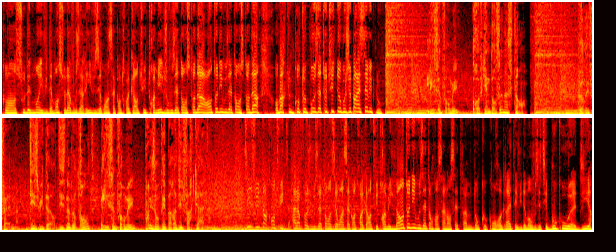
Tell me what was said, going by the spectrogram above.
quand soudainement, évidemment, cela vous arrive? 0153 48 3000, je vous attends au standard. Anthony vous attend au standard. On marque une courte pause. À tout de suite, ne bougez pas, restez avec nous. Les informés reviennent dans un instant. Beurre FM, 18h, 19h30, les informés, présentés par Adil Farkan. 18h38, à la fois je vous attends au 0153 48 3000. Anthony vous attend concernant cette femme, donc qu'on regrette évidemment. Vous étiez beaucoup à dire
